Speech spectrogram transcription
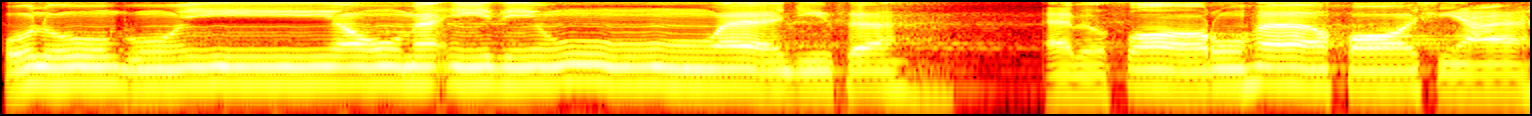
قلوب يومئذ واجفة أبصارها خاشعة.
